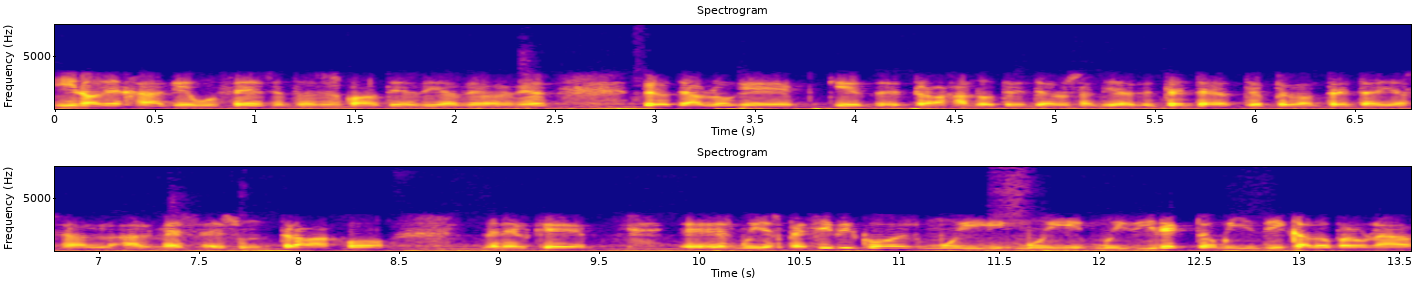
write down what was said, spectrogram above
y no deja que bucees entonces es cuando tienes días de vacaciones pero te hablo que, que trabajando 30 euros al día 30, perdón 30 días al, al, mes es un trabajo en el que eh, es muy específico es muy muy muy directo muy indicado para una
